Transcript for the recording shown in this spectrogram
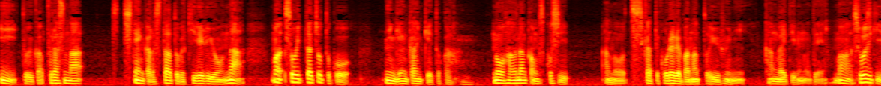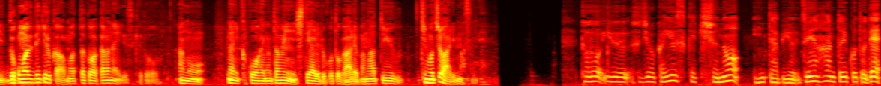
いいというか、プラスな地点からスタートが切れるような、まあ、そういったちょっとこう、人間関係とか、ノウハウなんかも少し、あの、培ってこれればなというふうに考えているので、まあ、正直どこまでできるかは全くわからないですけど、あの、何か後輩のためにしてやれることがあればなという気持ちはありますね。という藤岡祐介騎手のインタビュー前半ということで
